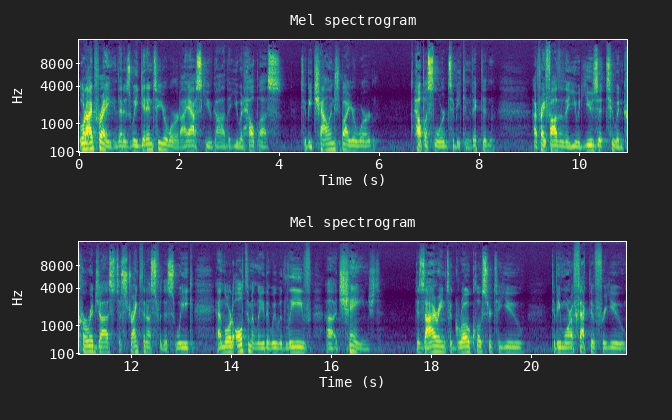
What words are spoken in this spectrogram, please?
Lord, I pray that as we get into your Word, I ask you, God, that you would help us to be challenged by your Word. Help us, Lord, to be convicted. I pray, Father, that you would use it to encourage us, to strengthen us for this week. And Lord, ultimately, that we would leave uh, changed, desiring to grow closer to you, to be more effective for you.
